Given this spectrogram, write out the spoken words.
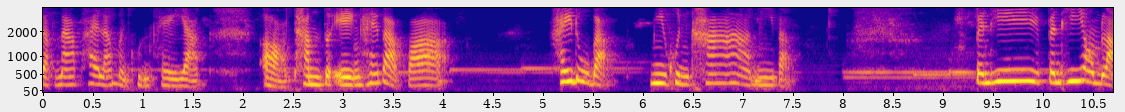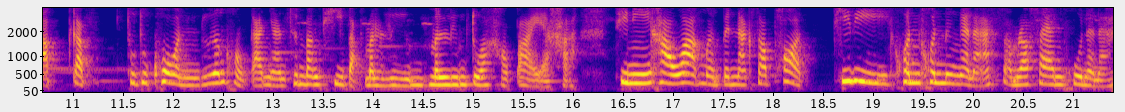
จากหน้าไพ่แล้วเหมือนคุณพยายามทำตัวเองให้แบบว่า ให้ดูแบบมีคุณค่ามีแบบ เป็นที่เป็นที่ยอมรับกับทุกๆคนเรื่องของการงานจนบางทีแบบมันลืม มันลืมตัวเขาไปอะค่ะ ทีนี้เขาอะเหมือนเป็นนักซัพพอร์ตที่ดีคนคนหนึ่งอะนะสำหรับแฟนคุณอะนะ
